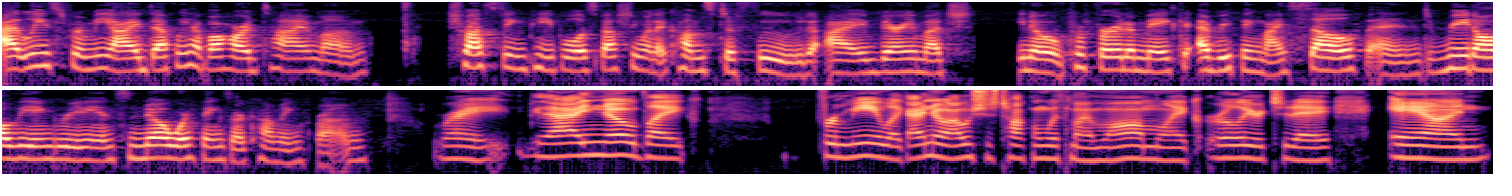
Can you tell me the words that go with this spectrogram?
at least for me, I definitely have a hard time um, trusting people, especially when it comes to food. I very much you know, prefer to make everything myself and read all the ingredients, know where things are coming from. Right. Yeah, I know like for me, like I know I was just talking with my mom like earlier today and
